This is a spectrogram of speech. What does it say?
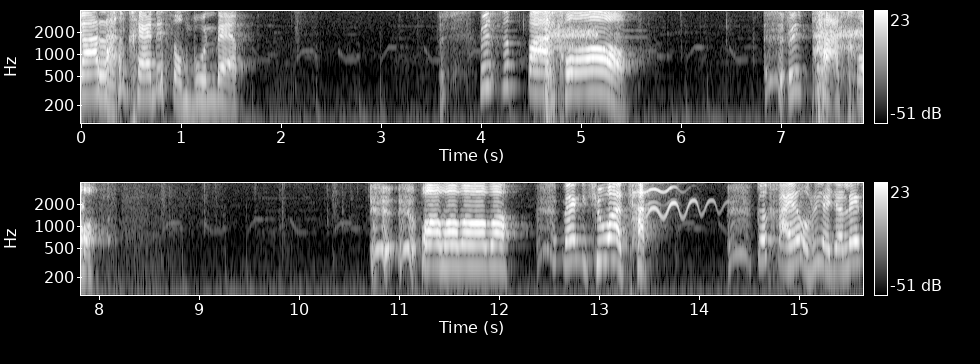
การล้างแค้นได้สมบูรณ์แบบ เฮ้ยสปาดคอเฮ้ยปาดคอพอพอพอพอแม่งชั่วจัด ก็ใครผมที่อยากจะเล่น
